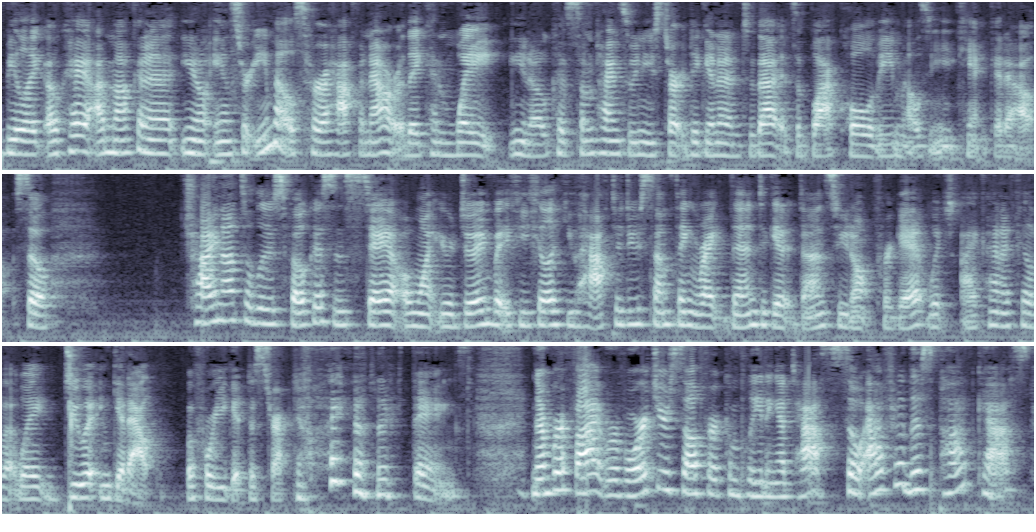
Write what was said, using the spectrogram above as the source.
be like, okay, I'm not to, you know, answer emails for a half an hour. They can wait, you know, because sometimes when you start digging into that, it's a black hole of emails and you can't get out. So try not to lose focus and stay on what you're doing. But if you feel like you have to do something right then to get it done so you don't forget, which I kind of feel that way, do it and get out before you get distracted by other things. Number five, reward yourself for completing a task. So after this podcast,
